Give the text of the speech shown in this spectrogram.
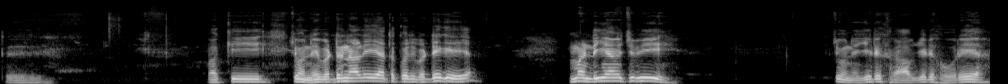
ਤੇ ਬਾਕੀ ਝੋਨੇ ਵੱਢਣ ਵਾਲੇ ਆ ਤਾਂ ਕੁਝ ਵੱਢੇ ਗਏ ਆ। ਮੰਡੀਆਂ ਵਿੱਚ ਵੀ ਝੋਨੇ ਜਿਹੜੇ ਖਰਾਬ ਜਿਹੜੇ ਹੋ ਰਹੇ ਆ,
